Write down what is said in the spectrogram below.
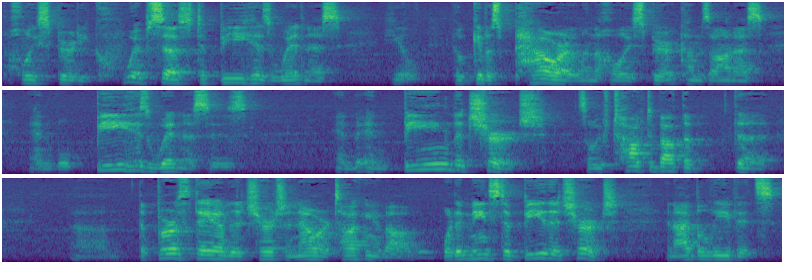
The Holy Spirit equips us to be his witness. He'll, he'll give us power when the Holy Spirit comes on us, and we'll be his witnesses. And, and being the church, so we've talked about the, the, um, the birthday of the church, and now we're talking about what it means to be the church. And I believe it's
